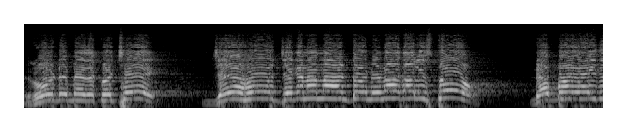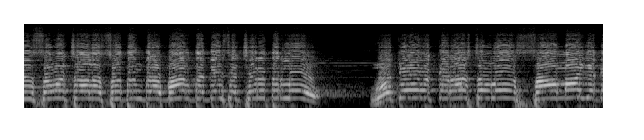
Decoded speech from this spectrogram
రోడ్డు మీదకి వచ్చి జయహో జగనన్న అంటూ నినాదాలు ఇస్తూ డెబ్బై ఐదు సంవత్సరాల స్వతంత్ర భారతదేశ చరిత్రలో ఒకే ఒక్క రాష్ట్రంలో సామాజిక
